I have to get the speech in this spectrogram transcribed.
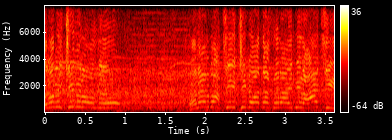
Durum 2-1 oldu. Fenerbahçe 2 Galatasaray 1 Hacı.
